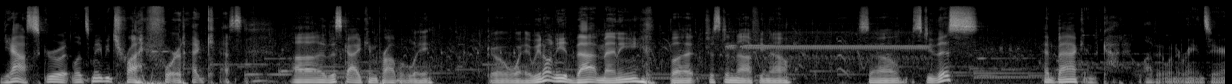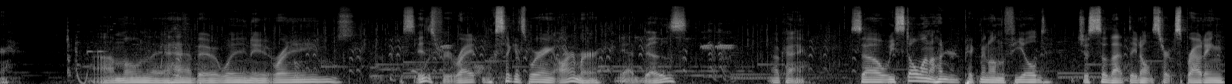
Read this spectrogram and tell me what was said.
yeah, screw it. Let's maybe try for it, I guess. Uh, this guy can probably go away. We don't need that many, but just enough, you know. So let's do this. Head back, and God, I love it when it rains here. I'm only happy when it rains. This is fruit, right? Looks like it's wearing armor. Yeah, it does. Okay. So we still want 100 Pikmin on the field, just so that they don't start sprouting.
